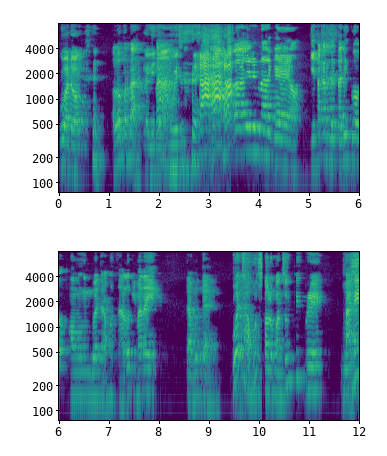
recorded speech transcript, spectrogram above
Gua dong. Lo pernah? Lagi Nah. jam kuis. Nah ini menarik ya kita kan dari tadi gua ngomongin gua cabut. Nah lu gimana nih cabutnya? Gua cabut selalu konsumtif bre tadi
